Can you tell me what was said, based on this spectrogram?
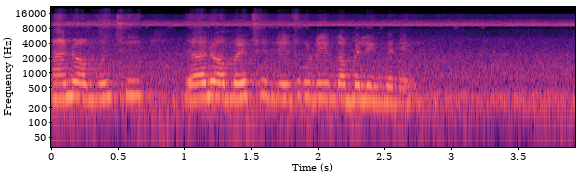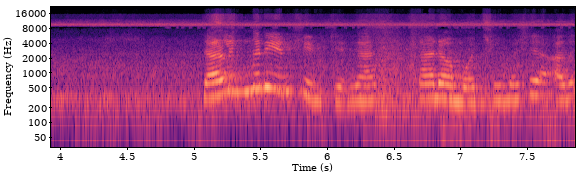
ഞാനും അമ്മച്ചി ഞാനും അമ്മച്ചി ചേച്ചി കൂടിയും തമ്മിൽ ഇങ്ങനെയാണ് ഞങ്ങൾ ഇങ്ങനെയാണ് ശരിക്കും ഞാൻ ഞാനും അമ്മച്ചി പക്ഷെ അത്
